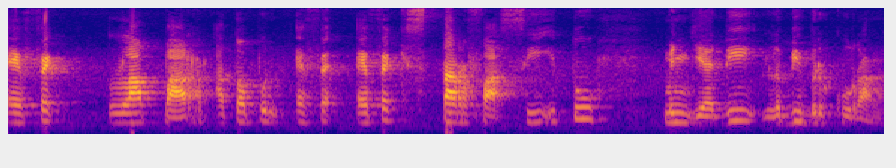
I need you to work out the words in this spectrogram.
efek lapar ataupun efek efek starvasi itu menjadi lebih berkurang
